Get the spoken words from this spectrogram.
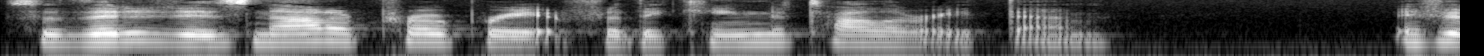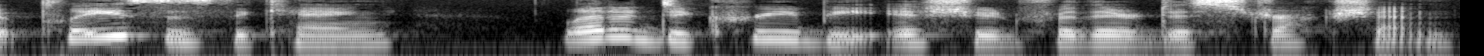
so that it is not appropriate for the king to tolerate them. If it pleases the king, let a decree be issued for their destruction,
